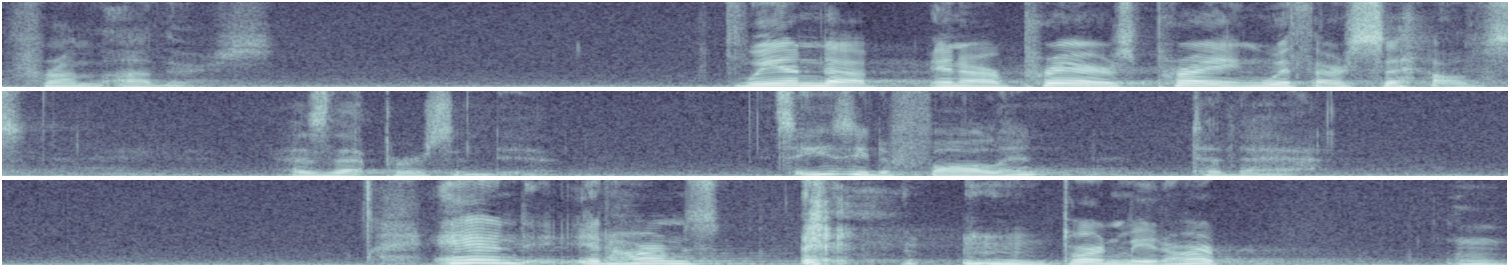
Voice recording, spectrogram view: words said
from others. We end up in our prayers praying with ourselves, as that person did. It's easy to fall into that. And it harms, pardon me, it, har- mm,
